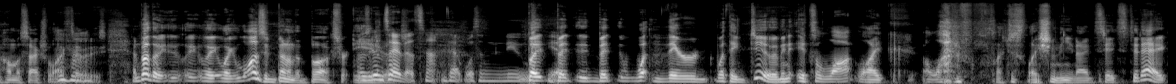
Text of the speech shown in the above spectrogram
homosexual activities. And by the way, like, like laws had been on the books for ages. I was going to say that's not that wasn't new. But yeah. but but what they're what they do, I mean, it's a lot like a lot of legislation in the United States today.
